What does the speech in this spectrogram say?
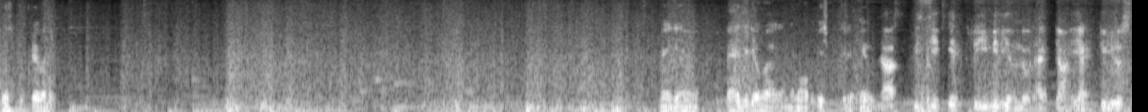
Facebook රෙවන මේක පැහැදිලි හොයාගන්න මාර ෆිස්පු කර දස් විසිගේ 3 බිලියන් දෝ ඇක්ට ඇක්ටස්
